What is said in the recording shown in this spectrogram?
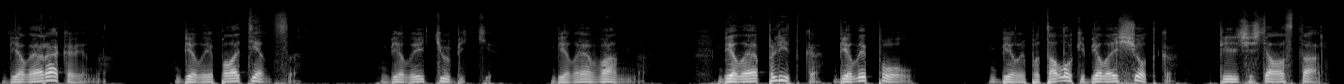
Белая раковина белые полотенца, белые тюбики, белая ванна, белая плитка, белый пол, белый потолок и белая щетка, перечисляла Стар,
